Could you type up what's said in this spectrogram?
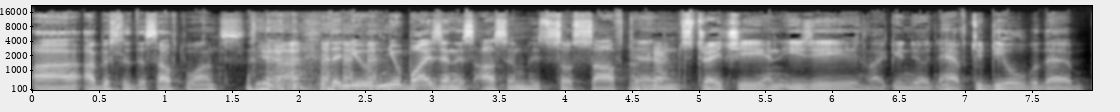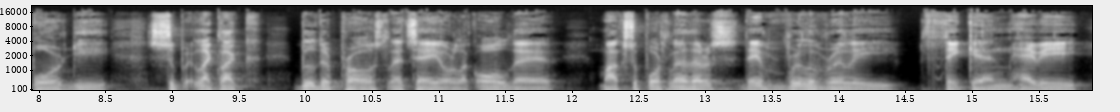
Uh, obviously the soft ones. Yeah. the new new Bison is awesome. It's so soft okay. and stretchy and easy. Like you don't have to deal with the boardy super like like Builder Pros, let's say, or like all the Mach Support leathers. They're really really thick and heavy,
